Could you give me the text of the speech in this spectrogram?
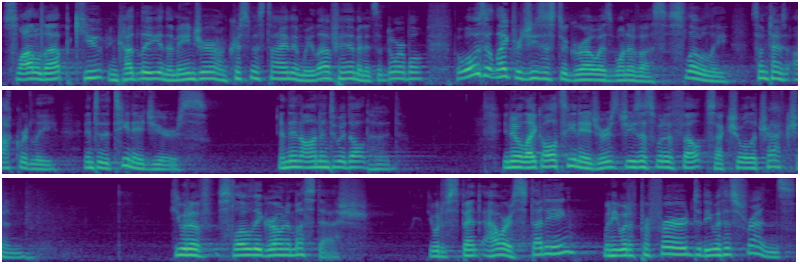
swaddled up, cute and cuddly in the manger on Christmas time, and we love him and it's adorable. But what was it like for Jesus to grow as one of us, slowly, sometimes awkwardly, into the teenage years, and then on into adulthood? You know, like all teenagers, Jesus would have felt sexual attraction. He would have slowly grown a mustache. He would have spent hours studying when he would have preferred to be with his friends.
